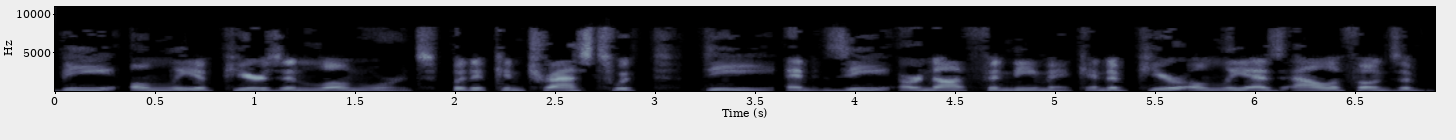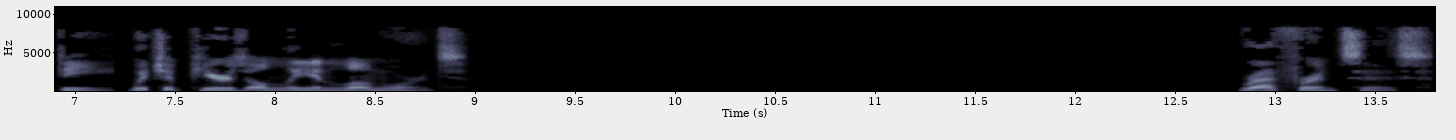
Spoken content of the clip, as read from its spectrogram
b only appears in loanwords, but it contrasts with d, and z are not phonemic and appear only as allophones of d, which appears only in loanwords. References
